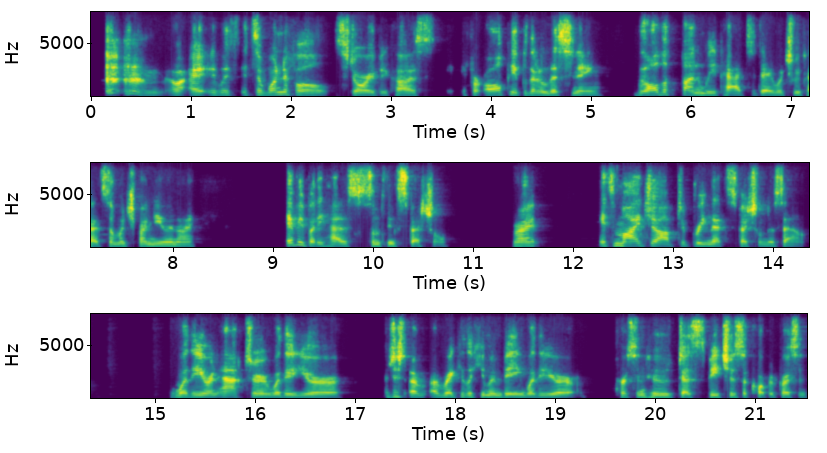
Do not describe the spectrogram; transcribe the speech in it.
I- it was it's a wonderful story because for all people that are listening, with all the fun we've had today, which we've had so much fun, you and I, everybody has something special, right? It's my job to bring that specialness out. Whether you're an actor, whether you're just a, a regular human being, whether you're a person who does speeches, a corporate person,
